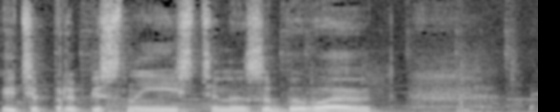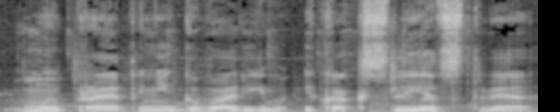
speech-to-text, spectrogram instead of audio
эти прописные истины забывают, мы про это не говорим, и как следствие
